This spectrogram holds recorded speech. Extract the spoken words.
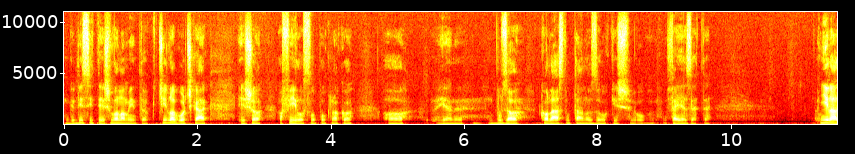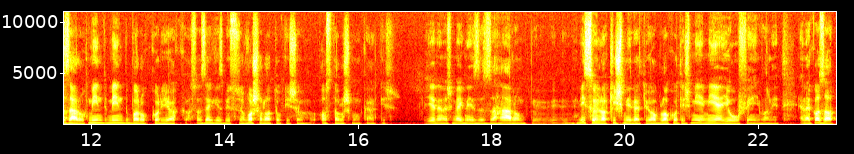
díszítés, valamint a csillagocskák és a, a féloszlopoknak a, a ilyen buza kalászt utánozó kis fejezete nyilázárok mind, mind barokkoriak, az, az egész biztos, a vasalatok is, a asztalos munkák is. Érdemes megnézni ez a három viszonylag kisméretű ablakot, és milyen, milyen jó fény van itt. Ennek az a,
